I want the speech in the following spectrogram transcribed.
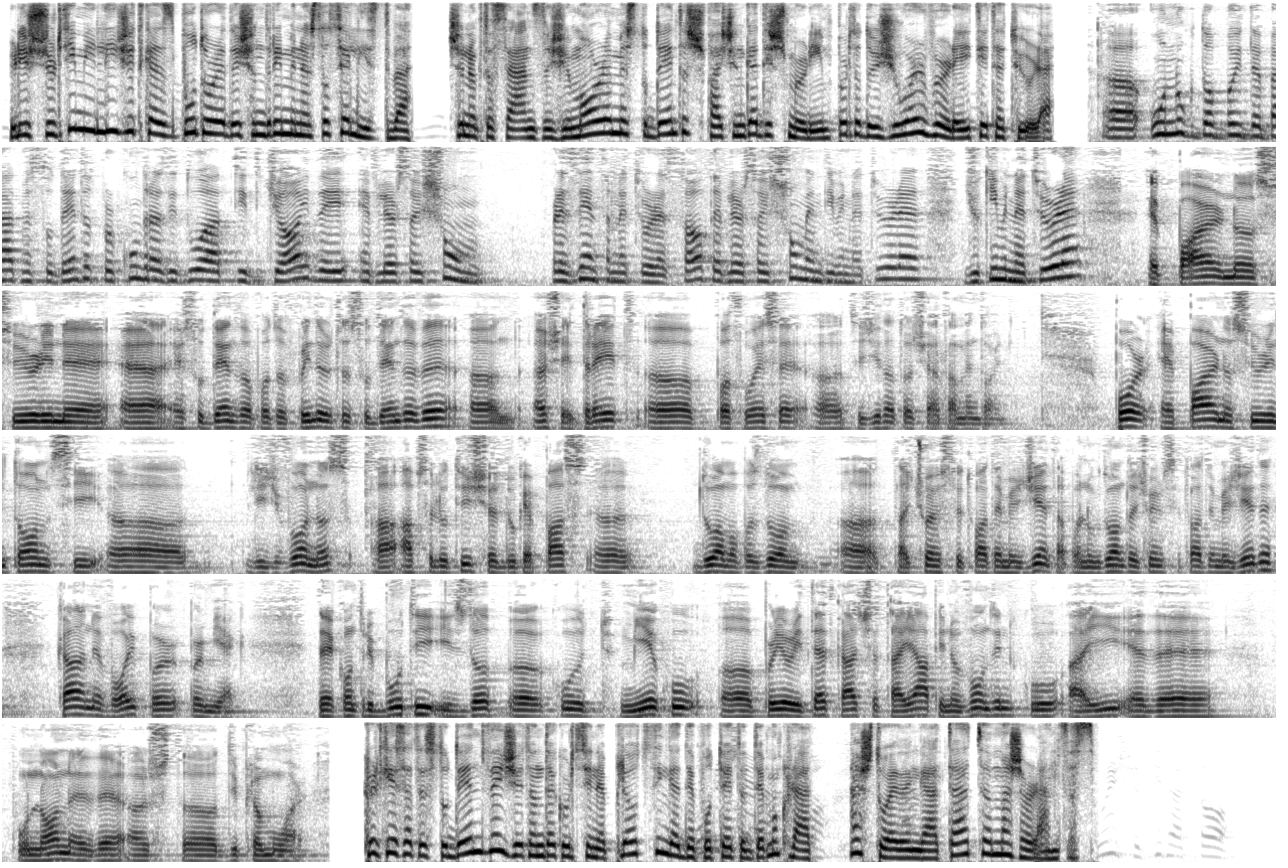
Rishqyrtimi i ligjit ka zbutur edhe qëndrimin e socialistëve, që në këtë seancë dëgjimore me studentët shfaqën gatishmëri për të dëgjuar vërejtjet e tyre. Unë nuk do bëj debat me studentët, përkundrazi dua t'i dëgjoj dhe e vlerësoj shumë prezencën e tyre sot, e vlerësoj shumë mendimin e tyre, gjykimin e tyre. E parë në syrin e e studentëve apo të prindërve të studentëve ë është e drejtë ë pothuajse ë të gjithë ato që ata mendojnë. Por e parë në syrin tonë si ë ligjvënës ë absolutisht që duke pas ë duam apo s'duam ta quajmë situatë emergjente apo nuk duam ta quajmë situatë emergjente, ka nevojë për për mjek. Dhe kontributi i çdo kujt mjeku prioritet ka që ta japi në vendin ku ai edhe punon edhe është diplomuar. Kërkesat e studentëve gjetën dakordësinë e plotë si nga deputetët demokratë, ashtu edhe nga ata të mazhorancës.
